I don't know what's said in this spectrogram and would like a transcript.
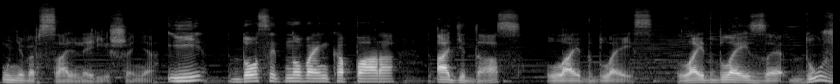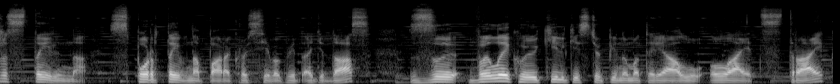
універсальне рішення. І досить новенька пара Adidas Light Blaze. Light Blaze дуже стильна спортивна пара кросівок від Adidas з великою кількістю піноматеріалу Light Strike,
